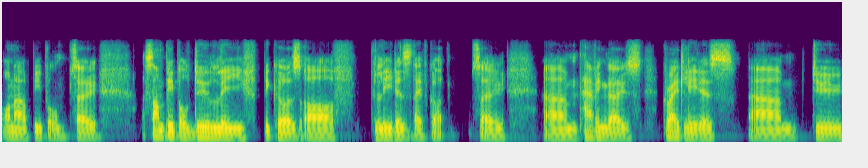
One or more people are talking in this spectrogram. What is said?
on our people. So some people do leave because of the leaders they've got. So um, having those great leaders um, do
